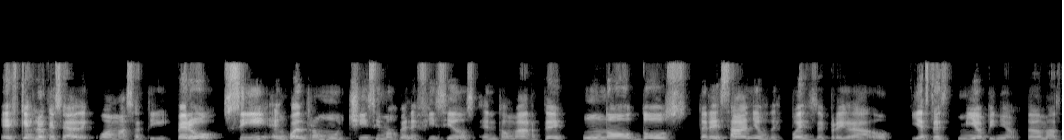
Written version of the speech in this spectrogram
es qué es lo que se adecua más a ti. Pero sí encuentro muchísimos beneficios en tomarte uno, dos, tres años después de pregrado y esta es mi opinión, nada más,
